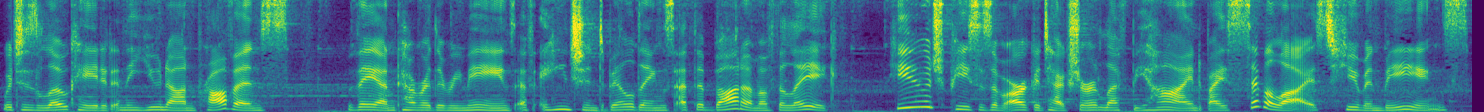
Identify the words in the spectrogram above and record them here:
which is located in the Yunnan province. They uncovered the remains of ancient buildings at the bottom of the lake, huge pieces of architecture left behind by civilized human beings.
